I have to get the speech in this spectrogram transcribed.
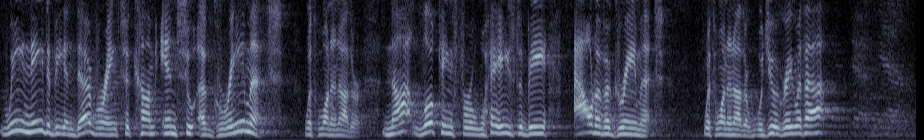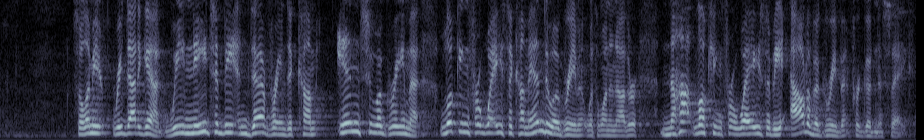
we need to be endeavoring to come into agreement with one another, not looking for ways to be out of agreement with one another. Would you agree with that? So let me read that again. We need to be endeavoring to come into agreement, looking for ways to come into agreement with one another, not looking for ways to be out of agreement for goodness sake.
